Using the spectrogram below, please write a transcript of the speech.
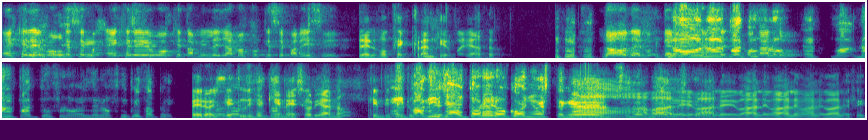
es que Del del bosque, se bosque. es que del bosque también le llaman porque se parece. Del bosque es Cranky, el payaso. No, del, del No, no, es el pantuflo. El no, el pantuflo, el de los zipizape. Pero el que tú dices quién es, Soriano. ¿Quién dice El tú? Padilla, el torero, coño, este que Ah, normal vale, este. vale, vale, vale, vale, vale, sí.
